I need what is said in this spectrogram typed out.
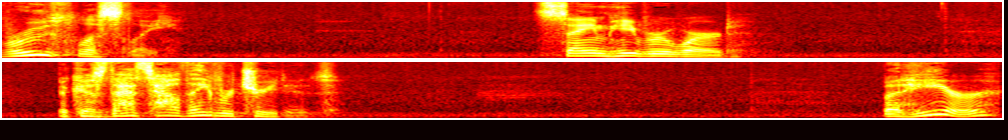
ruthlessly. Same Hebrew word. Because that's how they were treated. But here,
